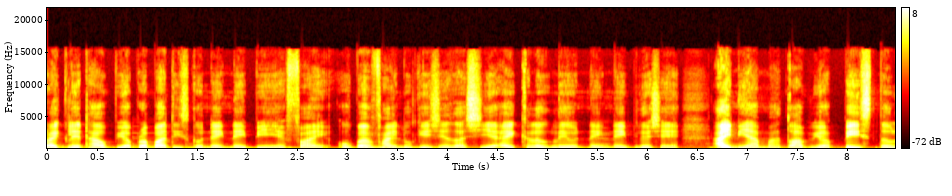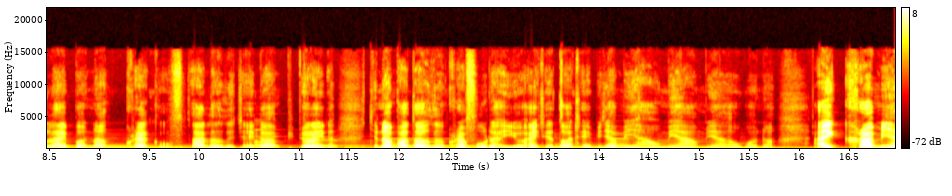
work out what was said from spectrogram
right click ထောက်ပြီးတော့ properties ကိုနှိပ်နှိပ်ပြီးရင် file open file location ဆိုတာရှိရအဲ့ cloud လေးကိုနှိပ်နှိပ်ပြီးလို့ရှိရင်အဲ့နေရာမှာသွားပြီးတော့ paste လုပ်လိုက်ပေါ့နော် crack ကိုသွားလို့ဆိုအဲ့တော့ပြောလိုက်တာကျွန်တော်ဘာတော့ဆို crack folder ကြီးကိုအဲ့ထဲသွားထည့်ပြကြမရဘူးမရဘူးမရဘူးပေါ့နော်အဲ့ crack မရ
